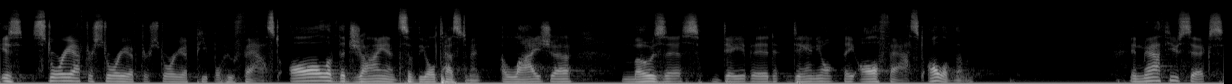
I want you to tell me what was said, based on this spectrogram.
is story after story after story of people who fast. All of the giants of the Old Testament, Elijah, Moses, David, Daniel, they all fast, all of them. In Matthew 6,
